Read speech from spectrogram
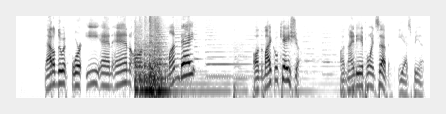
That'll do it for ENN on this Monday on the Michael Kay Show on 98.7 ESPN.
